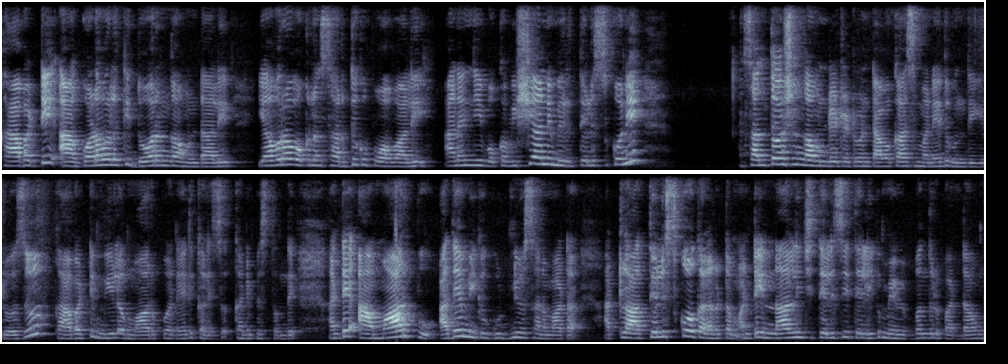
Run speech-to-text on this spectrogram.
కాబట్టి ఆ గొడవలకి దూరంగా ఉండాలి. ఎవరో ఒకరు సర్దుకుపోవాలి అనే ఒక విషయాన్ని మీరు తెలుసుకొని సంతోషంగా ఉండేటటువంటి అవకాశం అనేది ఉంది ఈరోజు. కాబట్టి మీలో మార్పు అనేది కలిసి కనిపిస్తుంది. అంటే ఆ మార్పు అదే మీకు గుడ్ న్యూస్ అనమాట అట్లా తెలుసుకోగలగటం అంటే ఇన్నాళ్ళ నుంచి తెలిసి తెలియక మేము ఇబ్బందులు పడ్డాము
